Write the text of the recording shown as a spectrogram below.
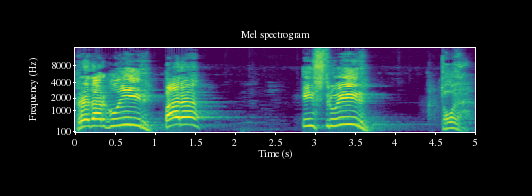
redarguir, para instruir. Toda.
